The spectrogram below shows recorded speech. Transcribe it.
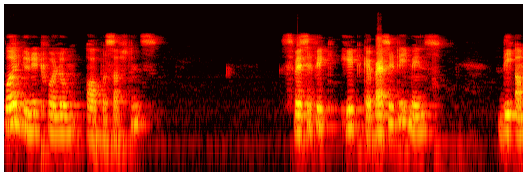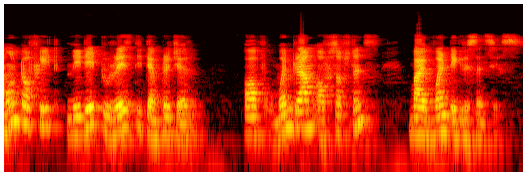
per unit volume of a substance. Specific heat capacity means the amount of heat needed to raise the temperature of 1 gram of substance by 1 degree Celsius.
